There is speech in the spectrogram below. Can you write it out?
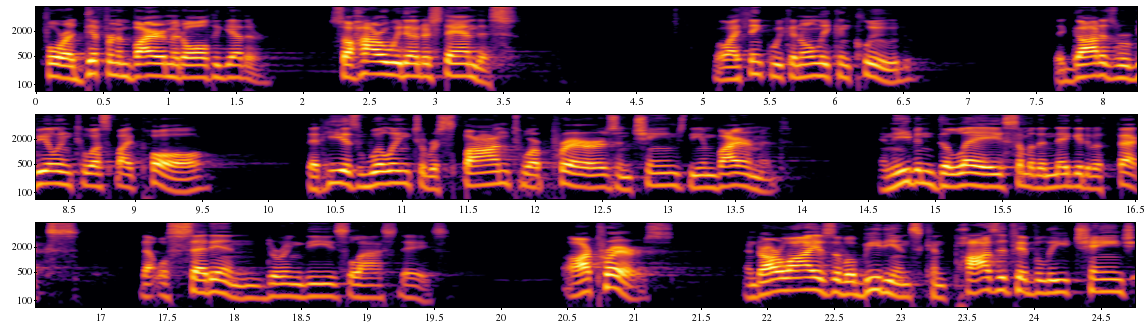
for a different environment altogether. So, how are we to understand this? Well, I think we can only conclude that God is revealing to us by Paul that he is willing to respond to our prayers and change the environment and even delay some of the negative effects that will set in during these last days. Our prayers and our lives of obedience can positively change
